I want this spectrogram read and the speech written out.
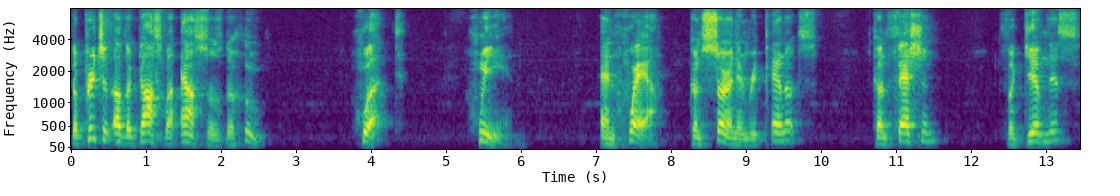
The preaching of the gospel answers the who, what, when and where concerning repentance, confession, forgiveness,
